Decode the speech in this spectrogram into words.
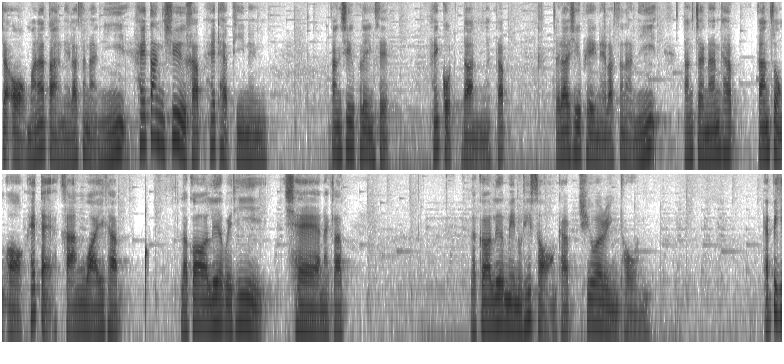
จะออกมาหน้าต่างในลักษณะนี้ให้ตั้งชื่อครับ ให้แท็บทีหนึ่งตั้งชื่อเพลงเสร็จให้กดดันนะครับ จะได้ชื่อเพลงในลักษณะนี้ หลังจากนั้นครับการส่งออกให้แตะค้างไว้ครับ แล้วก็เลือกไปที่แชร์นะครับ แล้วก็เลือกเมนูที่ 2 ครับ ชื่อว่า Ringtone แอปพลิเค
